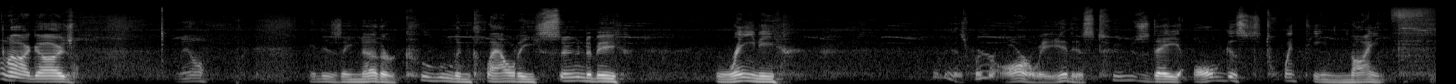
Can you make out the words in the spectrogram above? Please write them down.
Alright guys, well, it is another cool and cloudy, soon to be rainy. It is, where are we? It is Tuesday, August 29th,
